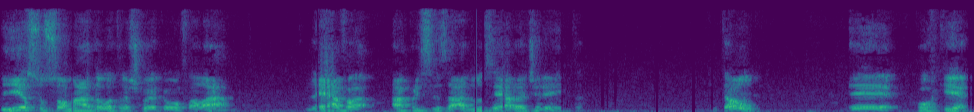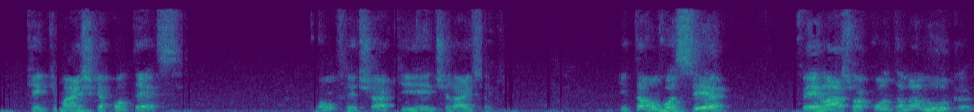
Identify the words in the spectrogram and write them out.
isso, somado a outras coisas que eu vou falar, leva a precisar do zero à direita. Então, é, porque o que, que mais que acontece? Vamos fechar aqui e tirar isso aqui. Então, você fez lá a sua conta maluca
